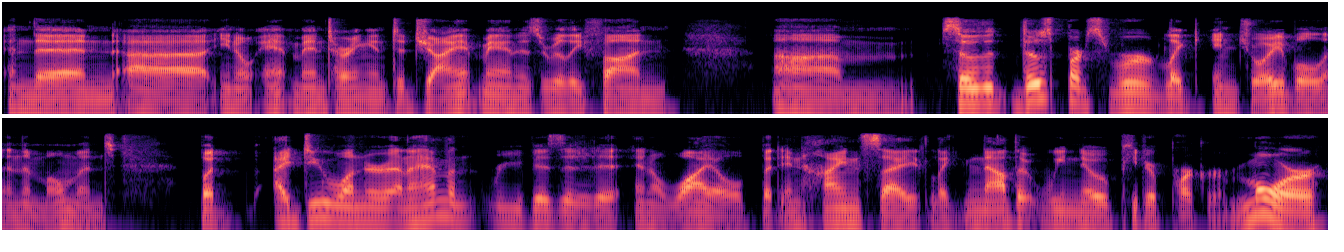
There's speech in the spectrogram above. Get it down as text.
and then uh, you know Ant Man turning into Giant Man is really fun. Um, so th- those parts were like enjoyable in the moment. But I do wonder, and I haven't revisited it in a while, but in hindsight, like now that we know Peter Parker more,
